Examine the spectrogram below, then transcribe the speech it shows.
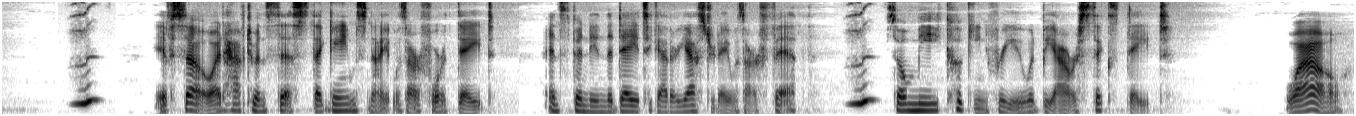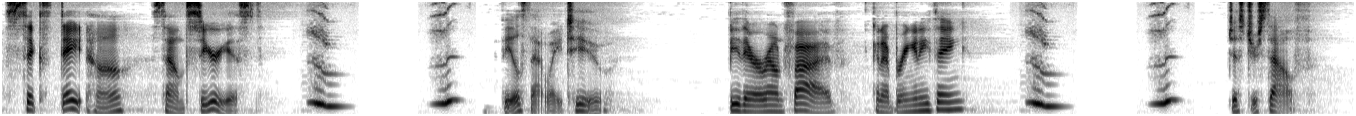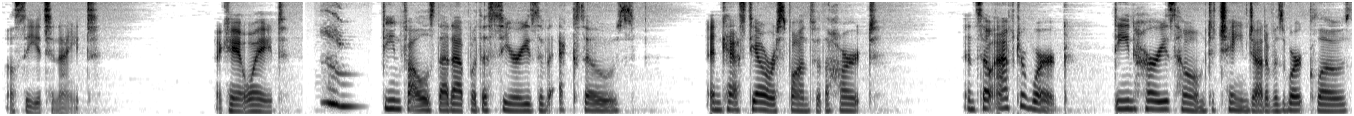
If so, I'd have to insist that games night was our fourth date, and spending the day together yesterday was our fifth. So me cooking for you would be our sixth date. Wow, sixth date, huh? Sounds serious. Feels that way too. Be there around five. Can I bring anything? Just yourself. I'll see you tonight. I can't wait. Dean follows that up with a series of exos, and Castiel responds with a heart. And so after work, Dean hurries home to change out of his work clothes.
